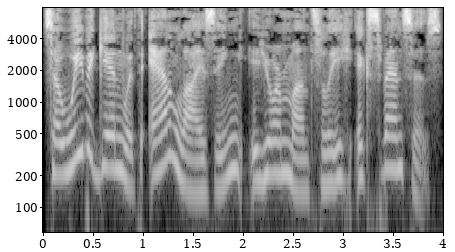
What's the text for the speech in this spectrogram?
So we begin with analyzing your monthly expenses.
